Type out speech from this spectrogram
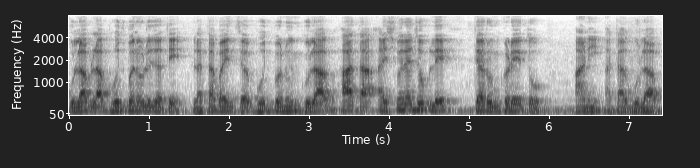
गुलाबला भूत बनवले जाते. लताबाईंचं भूत बनवून गुलाब हा आता ऐश्वर्या झोपले त्या रूमकडे येतो. आणि आता गुलाब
